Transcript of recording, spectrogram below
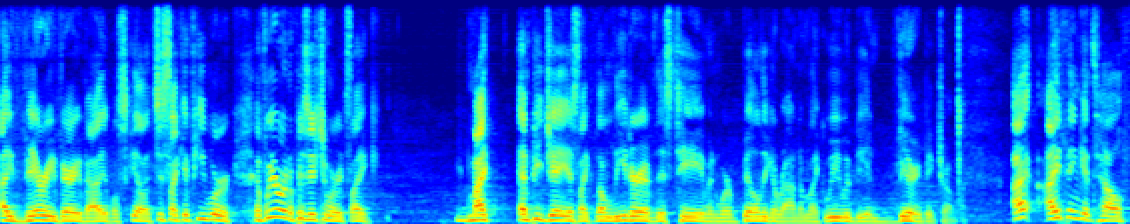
a very very valuable skill. It's just like if he were if we were in a position where it's like Mike MPJ is like the leader of this team, and we're building around him. Like we would be in very big trouble. I, I think it's health,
